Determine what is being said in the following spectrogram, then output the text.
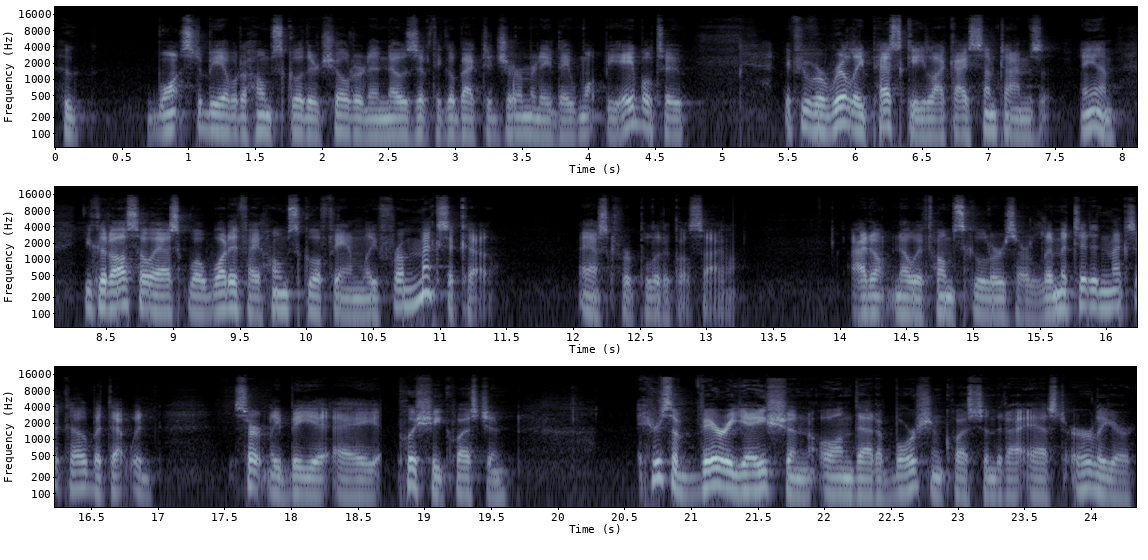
who wants to be able to homeschool their children and knows if they go back to Germany they won't be able to? If you were really pesky, like I sometimes am, you could also ask, well, what if a homeschool family from Mexico asked for political asylum? I don't know if homeschoolers are limited in Mexico, but that would certainly be a pushy question. Here's a variation on that abortion question that I asked earlier,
